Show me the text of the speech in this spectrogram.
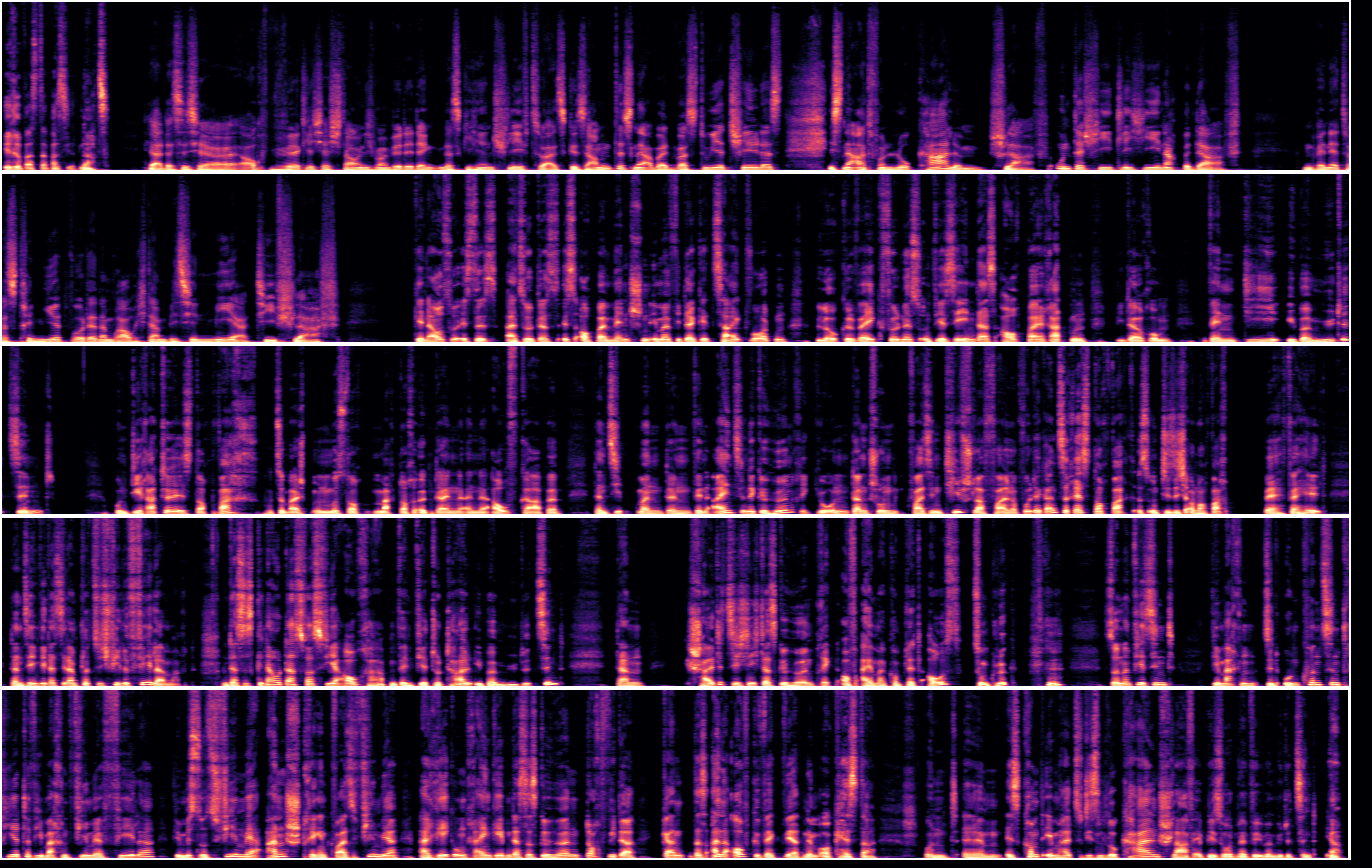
irre, was da passiert nachts. Ja, das ist ja auch wirklich erstaunlich. Man würde denken, das Gehirn schläft so als Gesamtes, ne? aber was du jetzt schilderst, ist eine Art von lokalem Schlaf, unterschiedlich je nach Bedarf. Und wenn etwas trainiert wurde, dann brauche ich da ein bisschen mehr Tiefschlaf. Genauso ist es. Also das ist auch beim Menschen immer wieder gezeigt worden, Local Wakefulness, und wir sehen das auch bei Ratten wiederum. Wenn die übermüdet sind, und die Ratte ist noch wach, zum Beispiel muss noch, macht noch irgendeine Aufgabe, dann sieht man dann, wenn einzelne Gehirnregionen dann schon quasi in Tiefschlaf fallen, obwohl der ganze Rest noch wach ist und die sich auch noch wach verhält, dann sehen wir, dass sie dann plötzlich viele Fehler macht. Und das ist genau das, was wir auch haben. Wenn wir total übermüdet sind, dann schaltet sich nicht das Gehirn direkt auf einmal komplett aus, zum Glück, sondern wir sind wir machen, sind unkonzentrierter, wir machen viel mehr Fehler, wir müssen uns viel mehr anstrengen, quasi viel mehr Erregung reingeben, dass das Gehirn doch wieder, ganz, dass alle aufgeweckt werden im Orchester. Und ähm, es kommt eben halt zu diesen lokalen Schlafepisoden, wenn wir übermüdet sind. Ja.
